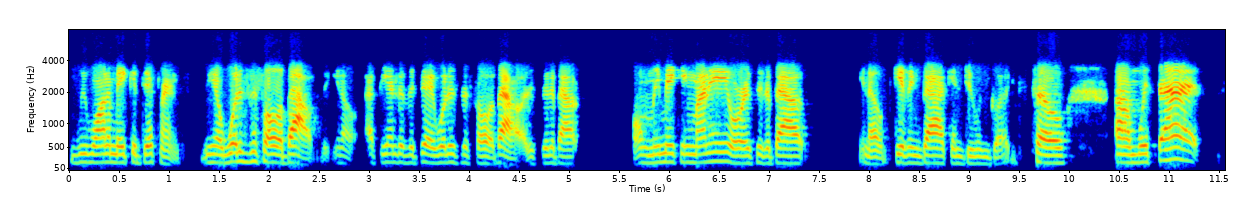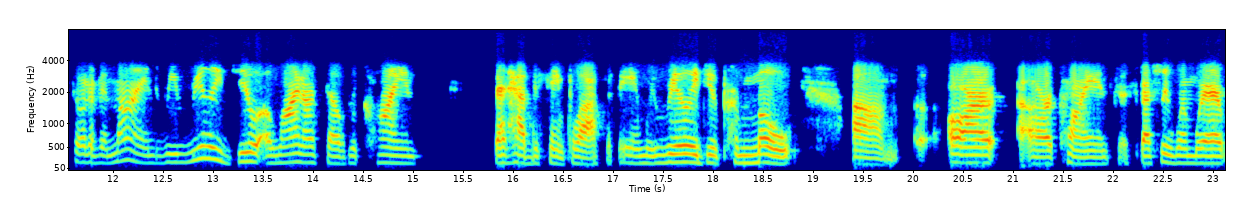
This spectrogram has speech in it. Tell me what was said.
we want to make a difference. You know, what is this all about? You know, at the end of the day, what is this all about? Is it about only making money, or is it about you know giving back and doing good? So, um, with that sort of in mind, we really do align ourselves with clients that have the same philosophy, and we really do promote um, our our clients, especially when we're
